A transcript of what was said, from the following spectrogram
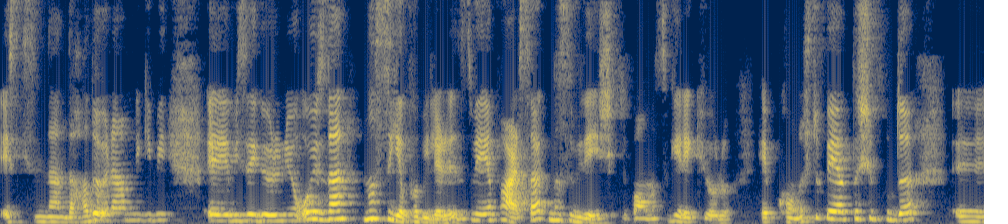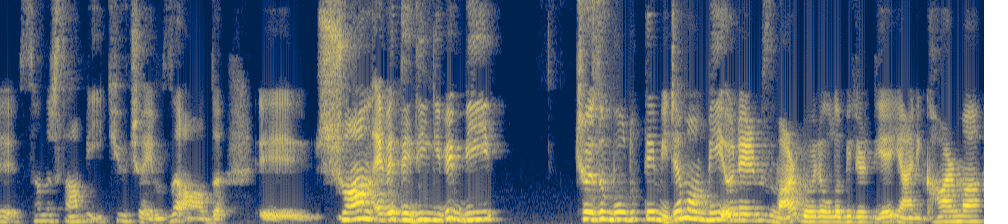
eskisinden daha da önemli gibi e, bize görünüyor. O yüzden nasıl yapabiliriz ve yaparsak nasıl bir değişiklik olması gerekiyor hep konuştuk ve yaklaşık bu da e, sanırsam bir 2-3 ayımızı aldı. E, şu an evet dediğin gibi bir çözüm bulduk demeyeceğim ama bir önerimiz var böyle olabilir diye. Yani karma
